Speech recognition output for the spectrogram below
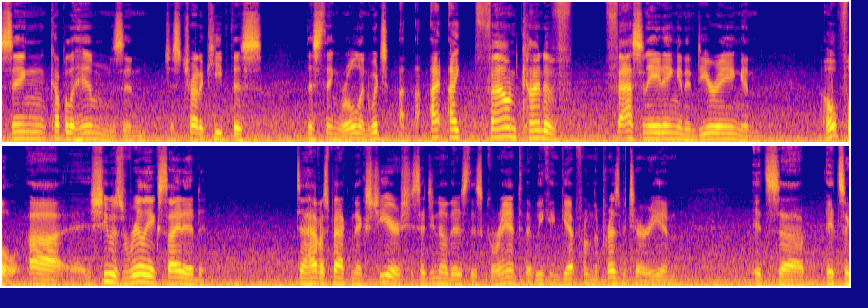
sing a couple of hymns and just try to keep this this thing rolling, which I, I, found kind of fascinating and endearing and hopeful. Uh, she was really excited to have us back next year. She said, "You know, there's this grant that we can get from the presbytery, and it's uh, it's a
